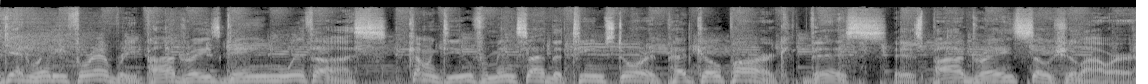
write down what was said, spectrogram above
Get ready for every Padres game with us. Coming to you from inside the team store at Petco Park. This is Padres Social Hour.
